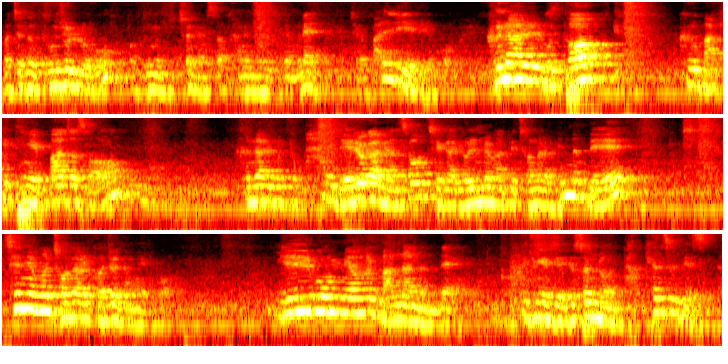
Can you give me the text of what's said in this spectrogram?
어쨌든 두 줄로 두명 추천해서 가는 거기 때문에 제가 빨리 이해되고 그날부터 그 마케팅에 빠져서 그날부터 바로 내려가면서 제가 10명한테 전화를 했는데 3명은 전화를 거절당했고 7명을 만났는데 그 중에서 6명은 다 캔슬됐습니다.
